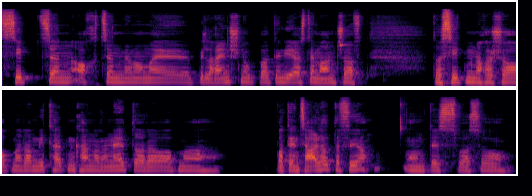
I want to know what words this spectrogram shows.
17, 18, wenn man mal ein bisschen reinschnuppert in die erste Mannschaft, da sieht man nachher schon, ob man da mithalten kann oder nicht oder ob man Potenzial hat dafür. Und das war so,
